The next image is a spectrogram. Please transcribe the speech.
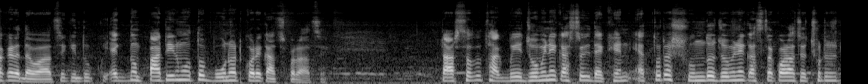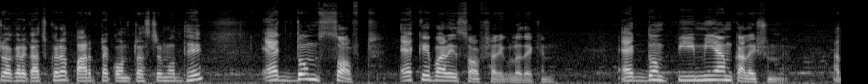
আকারে দেওয়া আছে, কিন্তু একদম পাটির মতো বোনাট করে কাজ করা আছে। তার সাথে থাকবে জমিনের কাজটা যদি দেখেন, এতটা সুন্দর জমিনের কাজটা করা আছে, ছোটো ছোটো আকারে কাজ করা পার্টটা কন্ট্রাস্টের মধ্যে, একদম সফট একেবারে সফট শাড়িগুলো দেখেন। একদম প্রিমিয়াম কালেকশন আর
